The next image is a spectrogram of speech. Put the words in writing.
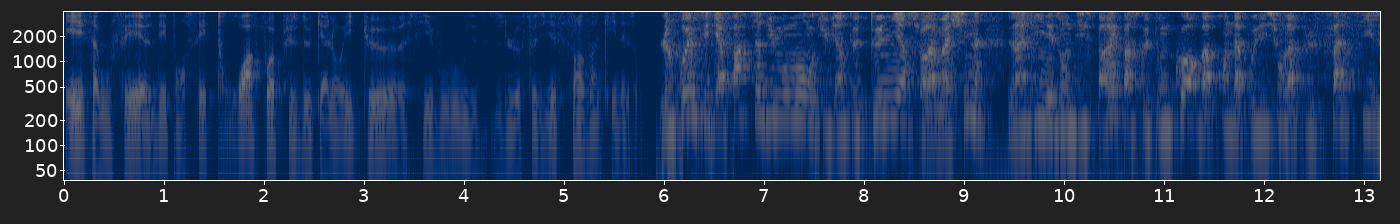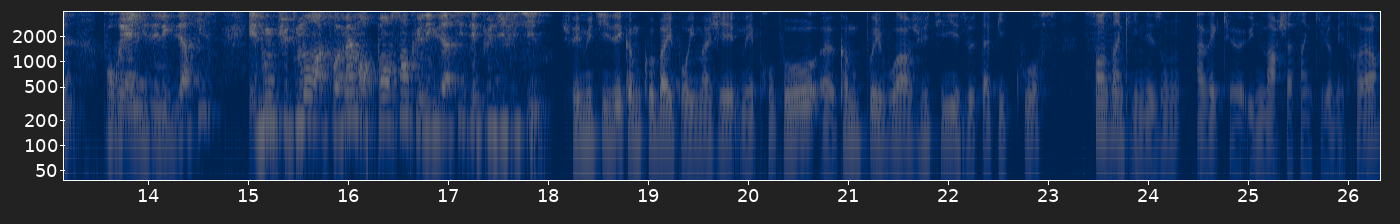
et ça vous fait dépenser trois fois plus de calories que si vous le faisiez sans inclinaison. Le problème, c'est qu'à partir du moment où tu viens te tenir sur la machine, l'inclinaison disparaît parce que ton corps va prendre la position la plus facile pour réaliser l'exercice. Et donc, tu te mens à toi-même en pensant que l'exercice est plus difficile. Je vais m'utiliser comme cobaye pour imager mes propos. Euh, comme vous pouvez le voir, j'utilise le tapis de course sans inclinaison avec euh, une marche à 5 km h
